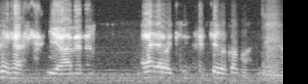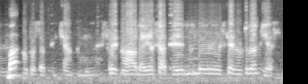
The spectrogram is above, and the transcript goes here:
ja, men nej, det var kul att komma. Uh, hoppas att vi kan få dit några härliga. Jag satt och skrev en drömgäst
